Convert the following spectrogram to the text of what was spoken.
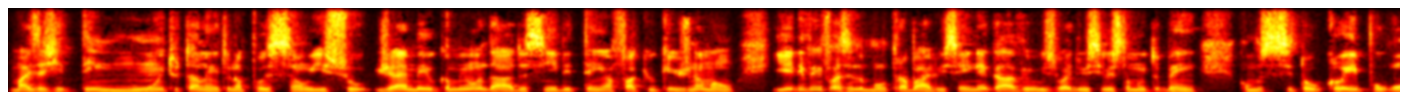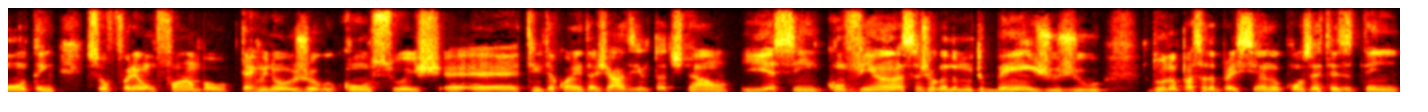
mas a gente tem muito talento na posição, e isso já é meio caminho andado, assim, ele tem a faca e o queijo na mão. E ele vem fazendo um bom trabalho, isso é inegável, os wide receivers estão muito bem. Como você citou, o Claypool ontem sofreu um fumble, terminou o jogo com suas é, é, 30, 40 jardas e um touchdown. E assim, confiança, jogando muito bem. Juju, do ano passado para esse ano, com certeza tem,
